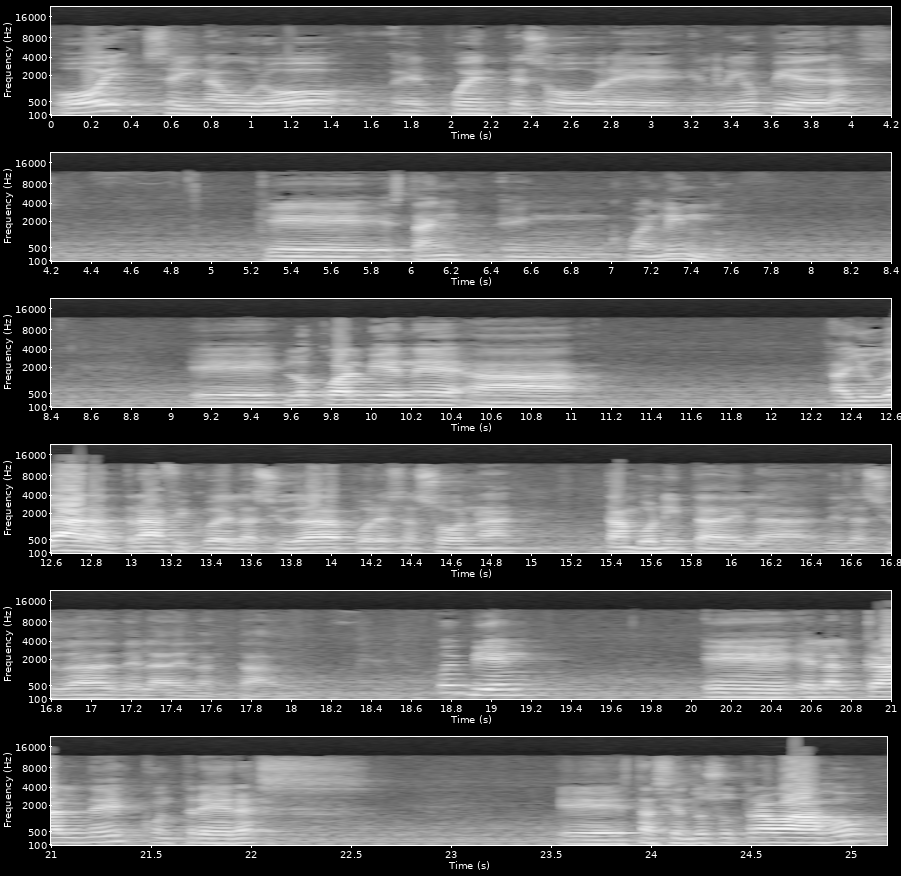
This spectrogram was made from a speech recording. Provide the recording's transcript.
Hoy se inauguró el puente sobre el río Piedras, que está en Juan Lindo. Eh, lo cual viene a ayudar al tráfico de la ciudad por esa zona tan bonita de la, de la ciudad del adelantado. Pues bien, eh, el alcalde Contreras eh, está haciendo su trabajo,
